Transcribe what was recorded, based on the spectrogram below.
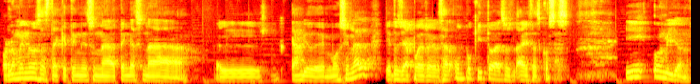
Por lo menos hasta que tienes una, tengas una el cambio de emocional y entonces ya puedes regresar un poquito a, esos, a esas cosas. Y un millón.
